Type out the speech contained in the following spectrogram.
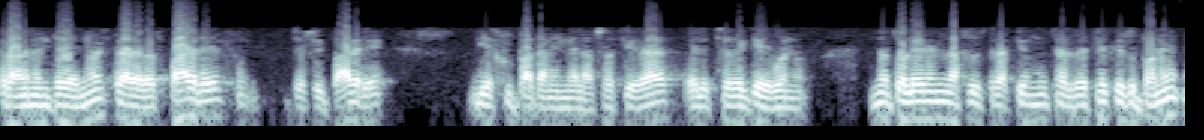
probablemente nuestra, de los padres, yo soy padre, y es culpa también de la sociedad, el hecho de que, bueno, no toleren la frustración muchas veces que supone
